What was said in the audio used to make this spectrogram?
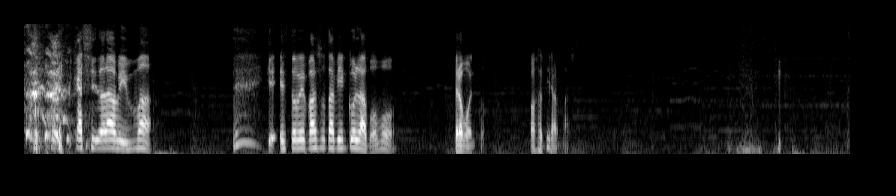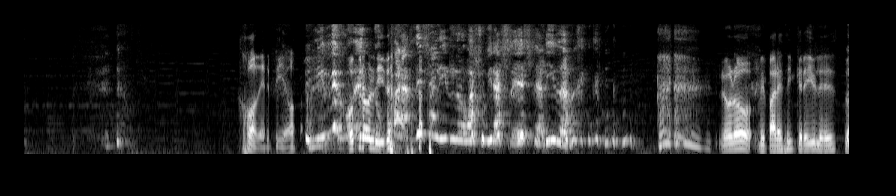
Pero es que ha sido la misma. Que esto me pasó también con la Momo. Pero un momento. Vamos a tirar más. Joder, tío. Otro líder. ¡Para de salir! ¡Lo va a subir a salida! No, no, me parece increíble esto.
